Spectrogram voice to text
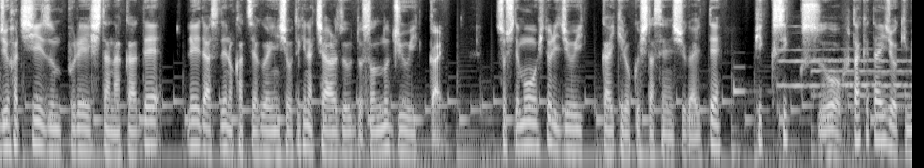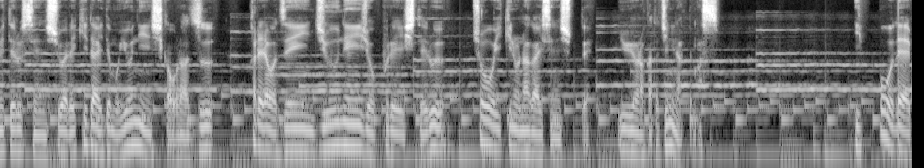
18シーズンプレイした中で、レーダースでの活躍が印象的なチャールズ・ウッドソンの11回、そしてもう一人11回記録した選手がいて、ピック6を2桁以上決めてる選手は歴代でも4人しかおらず、彼らは全員10年以上プレイしている超息の長い選手っていうような形になってます。一方で、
